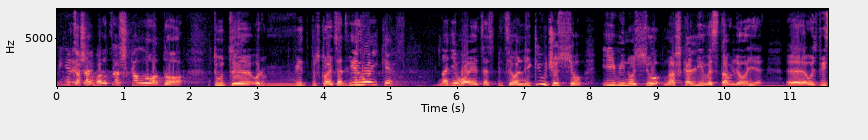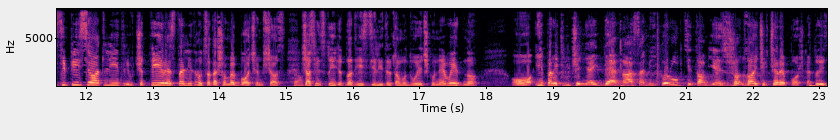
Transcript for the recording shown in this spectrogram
Міняється, Оця шайба? Оце шкало, да. Тут е, відпускаються дві гройки, надівається спеціальний ключ ось і він ось на шкалі виставляє. Е, ось 250 літрів, 400 літрів. Ну, це те, що ми бачимо зараз. Зараз він стоїть от на 200 літрів, там у двоєчку не видно. О, і переключення йде на самій коробці, там є зайчик черепашка. Тобто,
